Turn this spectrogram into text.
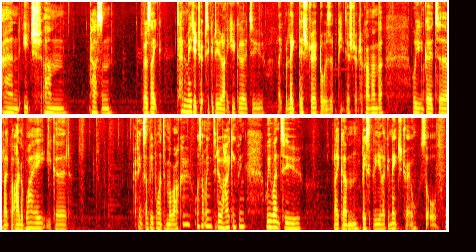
and each um person there was like ten major trips you could do. Like you could go to like the Lake District or was it the Peak District? I can't remember. Or you could go to like the Isle of Wight. You could. I think some people went to Morocco or something to do a hiking thing. We went to like um basically like a nature trail sort of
